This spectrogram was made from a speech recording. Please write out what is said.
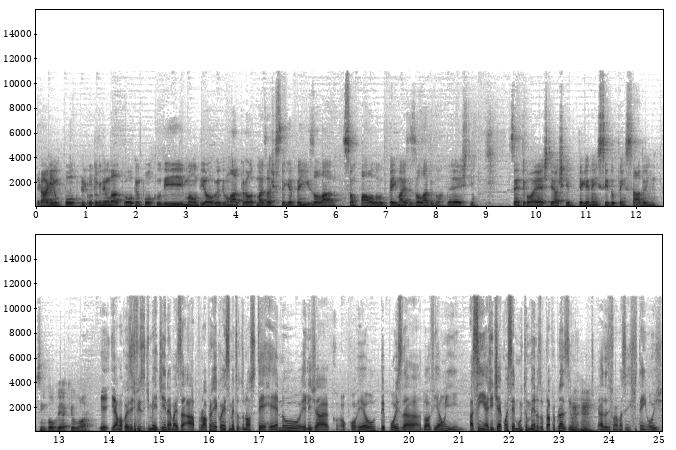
traria um pouco de cultura de um lado para o outro e um pouco de mão de obra de um lado para o outro, mas acho que seria bem isolado. São Paulo bem mais isolado do Nordeste, Centro-Oeste, acho que teria nem sido pensado em desenvolver aquilo lá. E, e, é uma coisa difícil de medir, né? Mas a, a próprio reconhecimento do nosso terreno, ele já ocorreu depois da, do avião e, assim, a gente ia conhecer muito menos o próprio Brasil, né? uhum. né? Das informações que a gente tem hoje.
